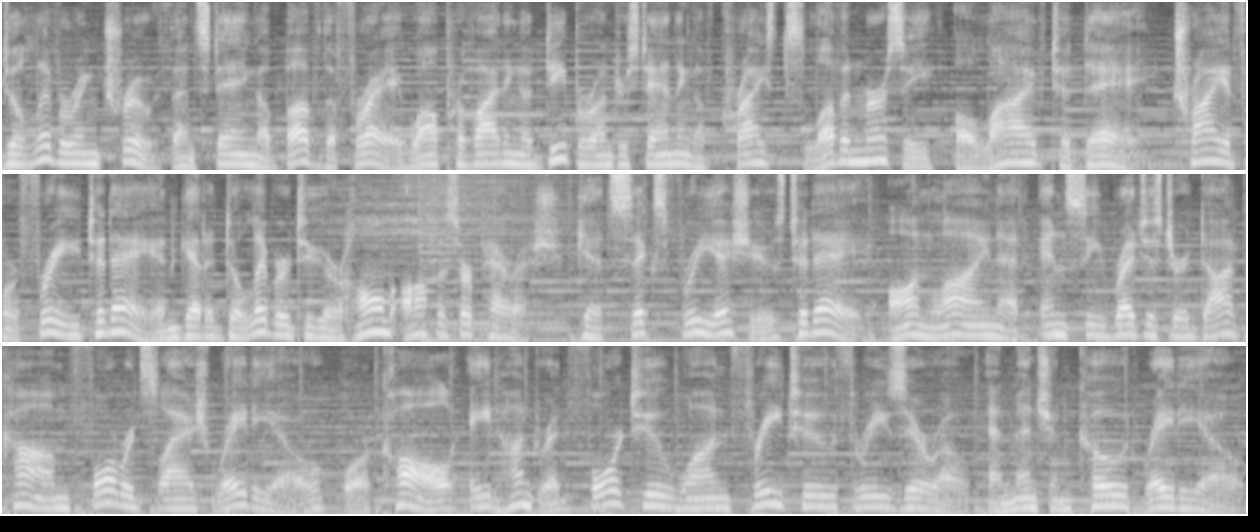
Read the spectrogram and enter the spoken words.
delivering truth and staying above the fray while providing a deeper understanding of Christ's love and mercy alive today. Try it for free today and get it delivered to your home, office, or parish. Get six free issues today online at ncregister.com forward slash radio or call 800 421 3230 and mention code radio.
